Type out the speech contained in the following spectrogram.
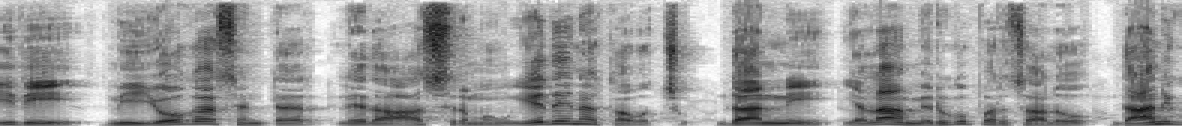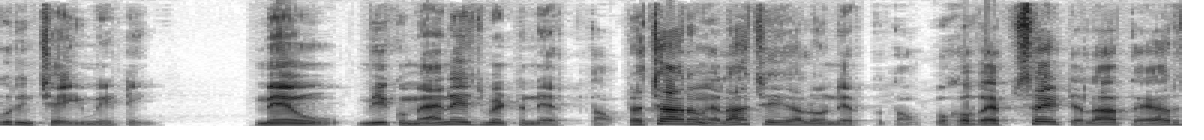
ఇది మీ యోగా సెంటర్ లేదా ఆశ్రమం ఏదైనా కావచ్చు. దాన్ని ఎలా మెరుగుపరచాలో దాని గురించే ఈ మీటింగ్. మేము మీకు మేనేజ్మెంట్ నేర్పుతాం. ప్రచారం ఎలా చేయాలో నేర్పుతాం. ఒక వెబ్సైట్ ఎలా తయారు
